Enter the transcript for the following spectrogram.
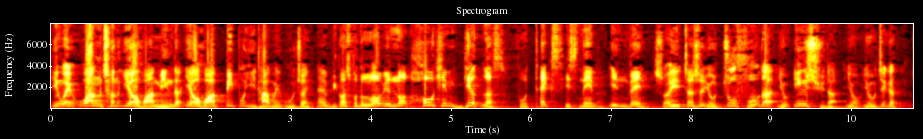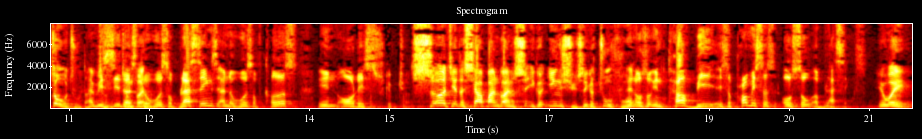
因为妄称耶和华名的，耶和华必不以他为无罪。and because for the Lord will not hold him guiltless who takes his name in vain. 所以这是有祝福的，有应许的，有有这个咒诅的 And we see 成 there's the 分。 words of blessings and the words of curse in all these scriptures. 十二节的下半段是一个应许，是一个祝福 And，also in 12b is the promises, also a blessings. 因为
